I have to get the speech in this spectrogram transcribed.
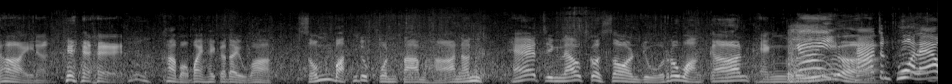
ได้นะ ข้าบอกไม่ให้ก็ได้ว่า สมบัติที่ทุกคนตามหานั้น แท้จริงแล้วก็ซ่อนอยู่ระหว่างการแข่งเรืไงอ หาจนทั่วแล้ว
